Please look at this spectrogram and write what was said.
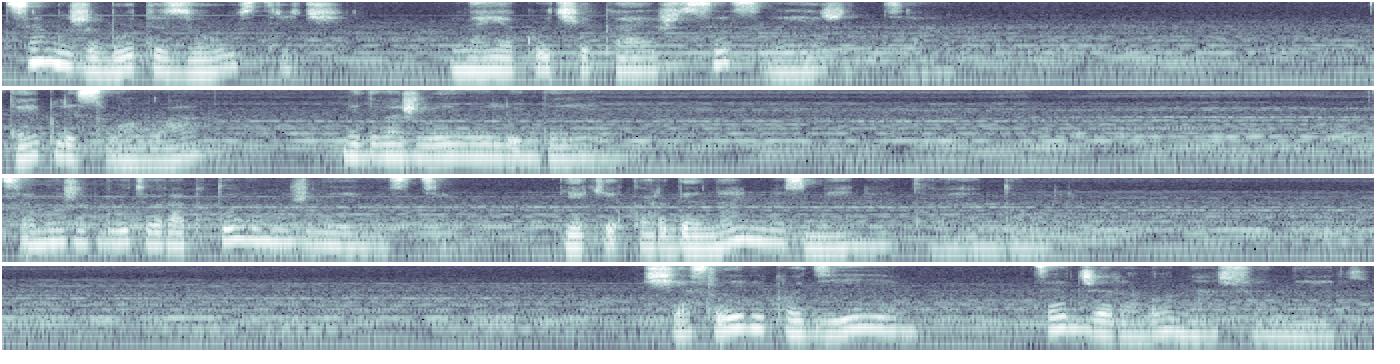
Це може бути зустріч, на яку чекаєш все своє життя, теплі слова від важливої людини. Це можуть бути раптові можливості, які кардинально змінюють твою долю. Щасливі події це джерело нашої енергії.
